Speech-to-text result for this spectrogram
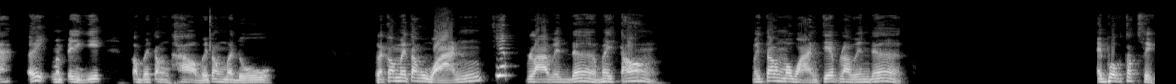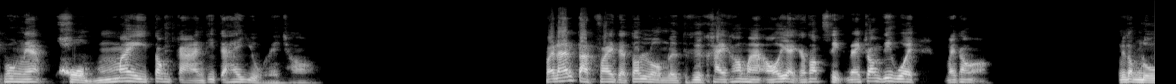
นะเอ้ย มันเป็นอย่างนี้ก็ไม่ต้องเข้าไม่ต้องมาดู แล้วก็ไม่ต้องหวานเจี๊ยบลาเวนเดอร์ไม่ต้อง ไม่ต้องมาหวานเจี๊ยบลาเวนเดอร์ไอ้พวกท็อกซิกพวกเนี้ย ผมไม่ต้องการที่จะให้อยู่ในช่องเพราะฉะนั้นตัดไฟแต่ต้นลมเลยคือใครเข้ามาอ๋ออยากจะท็อกซิกในช่องที่หวย ไม่ต้องออก ไม่ต้องดู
